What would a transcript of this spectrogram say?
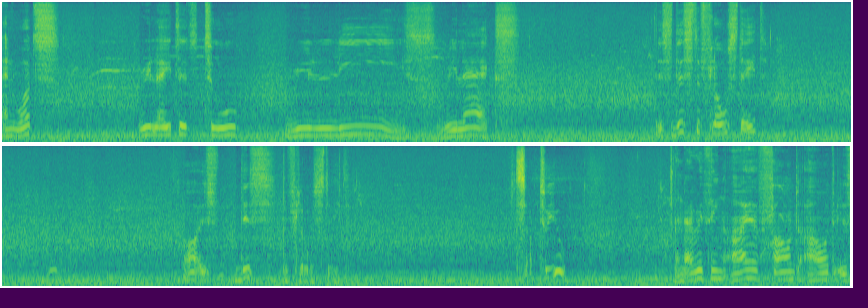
And what's related to release, relax? Is this the flow state? Or is this the flow state? It's up to you. And everything I have found out is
